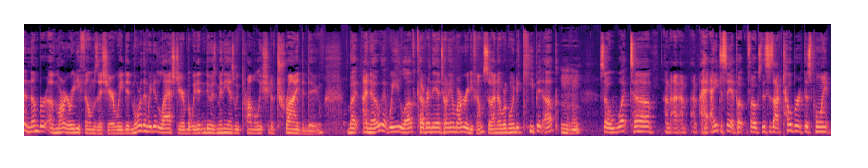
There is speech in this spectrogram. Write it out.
Did a number of Margheriti films this year. We did more than we did last year, but we didn't do as many as we probably should have tried to do. But I know that we love covering the Antonio Margheriti films, so I know we're going to keep it up. Mm-hmm. So what? Uh, I'm, I'm, I'm, I hate to say it, po- folks. This is October at this point,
